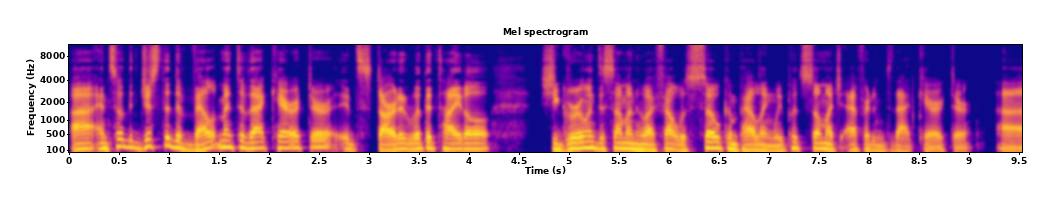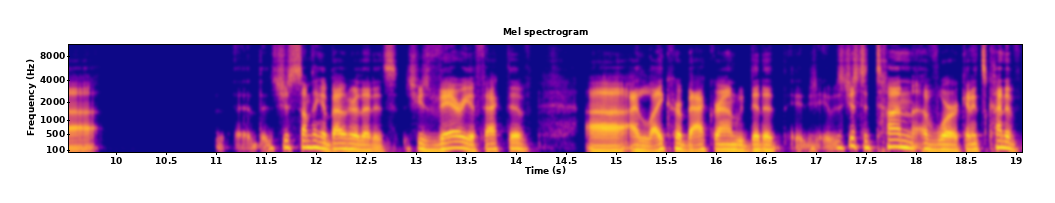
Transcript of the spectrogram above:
Uh, and so the, just the development of that character, it started with the title. She grew into someone who I felt was so compelling. We put so much effort into that character. Uh, it's just something about her that it's she's very effective. Uh, I like her background. We did a it, it was just a ton of work, and it's kind of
